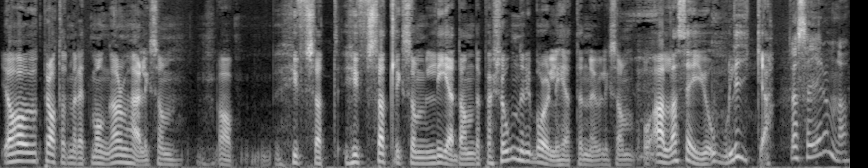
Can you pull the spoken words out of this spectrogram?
Jag har pratat med rätt många av de här liksom ja, hyfsat, hyfsat liksom ledande personer i borgerligheten nu liksom och alla säger ju olika. Vad säger de då?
